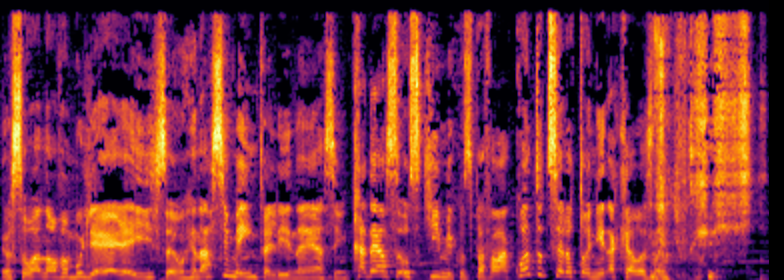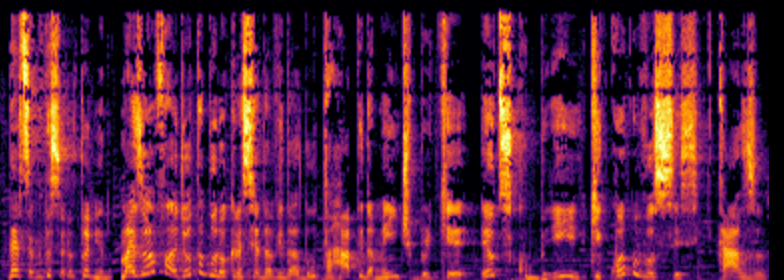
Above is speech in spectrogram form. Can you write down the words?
Eu sou uma nova mulher, é isso, é um renascimento ali, né? Assim, cadê as- os químicos pra falar quanto de serotonina aquelas, né? Deve ser muita serotonina. Mas eu ia falar de outra burocracia da vida adulta rapidamente, porque eu descobri que quando você se casa,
